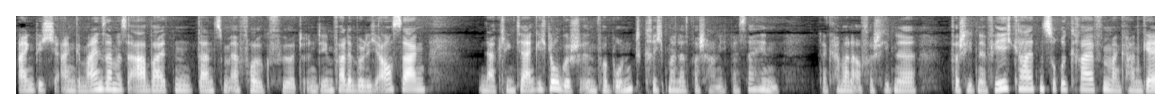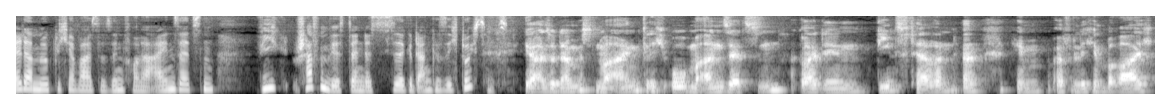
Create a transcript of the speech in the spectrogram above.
eigentlich ein gemeinsames Arbeiten dann zum Erfolg führt. In dem Falle würde ich auch sagen, na, klingt ja eigentlich logisch. Im Verbund kriegt man das wahrscheinlich besser hin. Dann kann man auf verschiedene, verschiedene Fähigkeiten zurückgreifen. Man kann Gelder möglicherweise sinnvoller einsetzen. Wie schaffen wir es denn, dass dieser Gedanke sich durchsetzt? Ja, also da müssten wir eigentlich oben ansetzen bei den Dienstherren im öffentlichen Bereich.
